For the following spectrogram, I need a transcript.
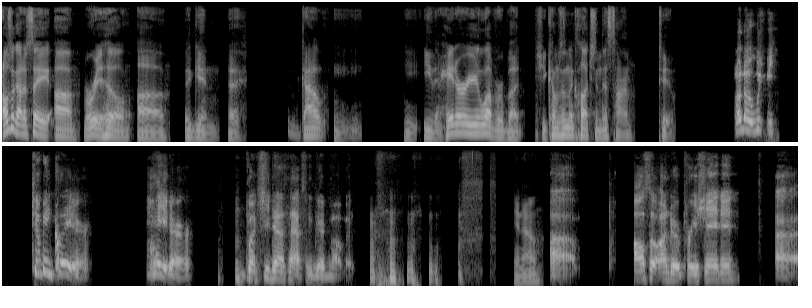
Also gotta say, uh Maria Hill, uh again, uh, got you either hate her or you love her, but she comes in the clutch in this time too. Oh no, we, to be clear, hate her, but she does have some good moments. you know, Um, also underappreciated, uh,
